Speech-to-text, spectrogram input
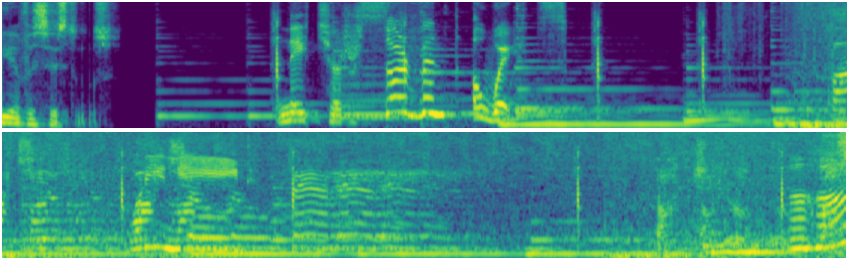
Be of assistance? Nature's servant awaits. What do you need? Uh huh.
